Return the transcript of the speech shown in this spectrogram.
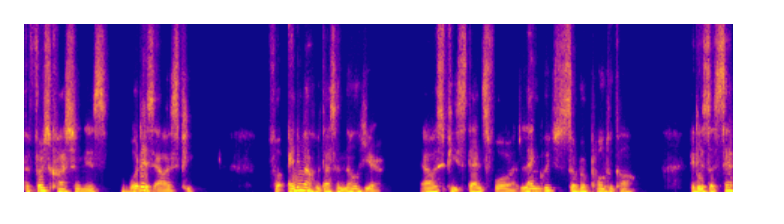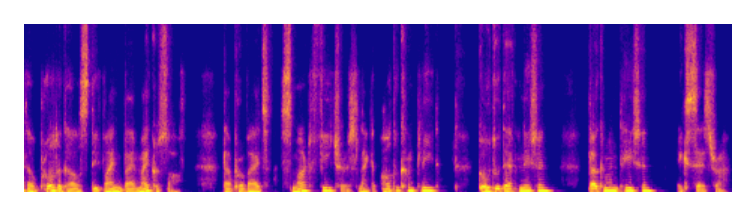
The first question is, what is LSP? For anyone who doesn't know here, LSP stands for Language Server Protocol. It is a set of protocols defined by Microsoft that provides smart features like autocomplete, go-to definition, documentation, etc.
